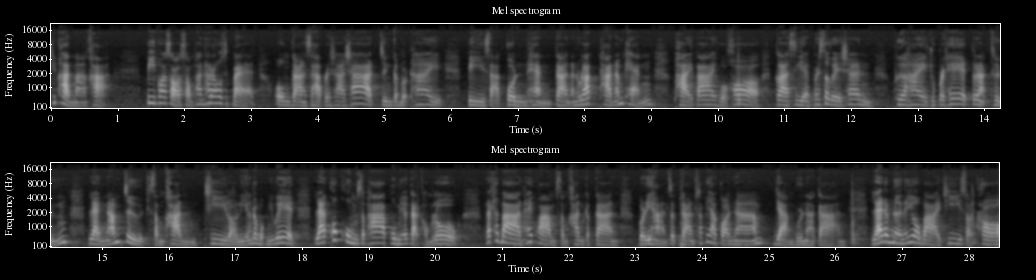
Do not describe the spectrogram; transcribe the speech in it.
ที่ผ่านมาค่ะ ปีพศ 2568องค์การสหประชาชาติจึงกำหนดให้ปีสากลแห่งการอนุรักษ์ทานน้ำแข็ง ภายใต้หัวข้อ Glacier Preservation เพื่อให้ทุกประเทศตระหนักถึงแหล่งน้ำจืดสำคัญที่หล่อเลี้ยงระบบนิเวศ และควบคุมสภาพภูมิอากาศของโลก รัฐบาลให้ความสำคัญกับการบริหารจัดการทรัพยากรน้ำอย่างบูรณาการ และดำเนินนโยบายที่สอดคล้อง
